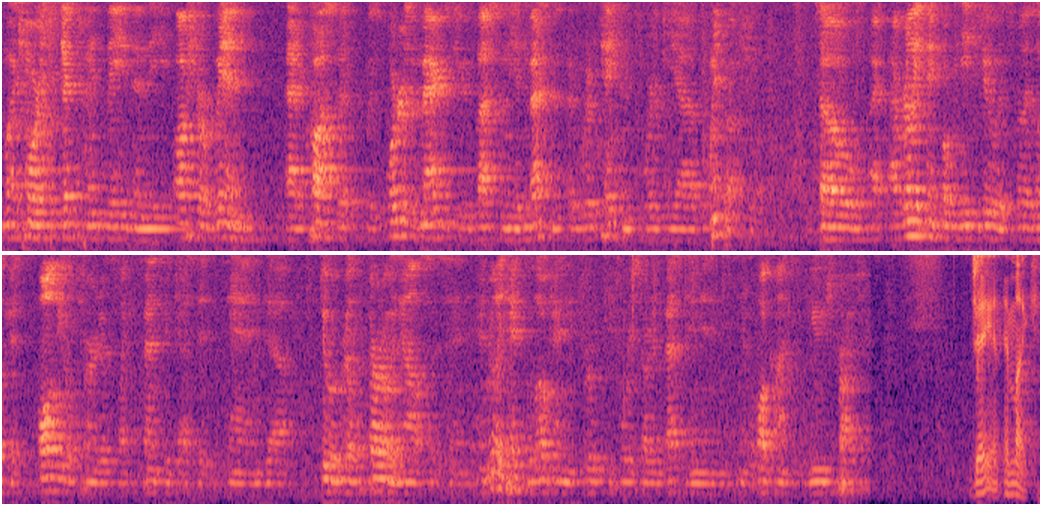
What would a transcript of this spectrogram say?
much more significantly than the offshore wind at a cost that was orders of magnitude less than the investment that it would have taken for the, uh, the wind offshore. So I, I really think what we need to do is really look at all the alternatives, like Ben suggested, and uh, do a real thorough analysis and, and really take the low-hanging fruit before we start investing in you know, all kinds of huge projects. Jay and Mike.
